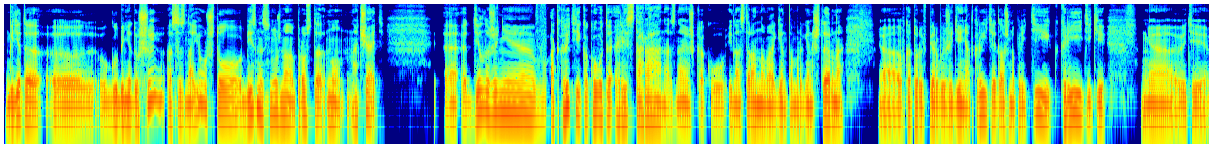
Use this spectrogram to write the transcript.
где-то э, в глубине души осознаю, что бизнес нужно просто ну, начать. Э, э, дело же не в открытии какого-то ресторана, знаешь, как у иностранного агента Моргенштерна, э, в который в первый же день открытия должно прийти критики, эти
